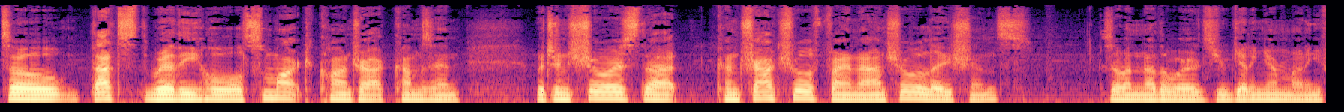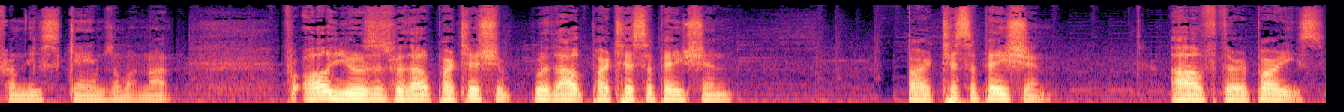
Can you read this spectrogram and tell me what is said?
So that's where the whole smart contract comes in, which ensures that contractual financial relations, so in other words, you getting your money from these games and whatnot, for all users without without participation participation of third parties.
